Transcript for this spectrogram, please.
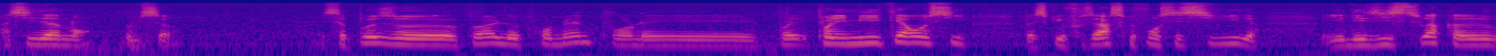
incidemment, comme ça. Et ça pose euh, pas mal de problèmes pour les, pour les, militaires aussi, parce qu'il faut savoir ce que font ces civils. Il y a des histoires que,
